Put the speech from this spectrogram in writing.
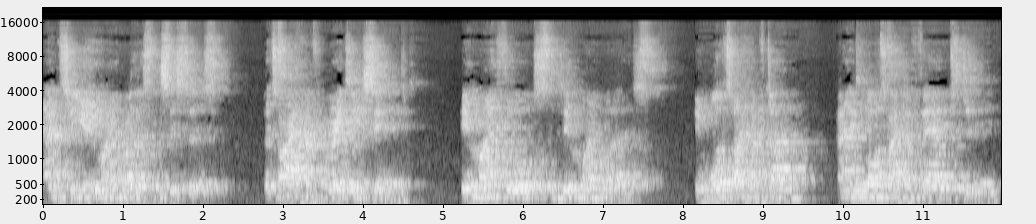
and to you, my brothers and sisters, that I have greatly sinned in my thoughts and in my words, in what I have done and in what I have failed to do,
